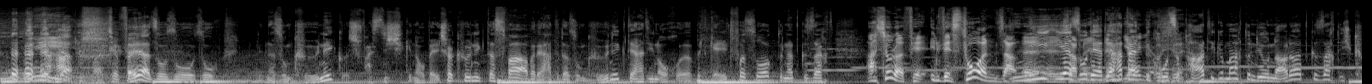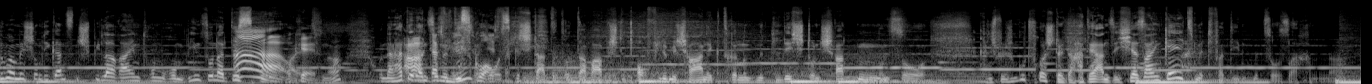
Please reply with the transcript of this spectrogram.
Nee, Ja, ja. ja, ja so, so, so. Na, so ein König, ich weiß nicht genau welcher König das war, aber der hatte da so einen König, der hat ihn auch äh, mit Geld versorgt und hat gesagt, Ach so, für Investoren sa nee, äh, eher so, sammeln, der, der ne? hat Ja, halt eine große. Party gemacht und Leonardo hat gesagt, ich kümmere mich um die ganzen Spielereien drumherum, wie in so einer Disco. Ah, okay. Halt, ne? Und dann hat Ah, er dann so eine Disco ausgestattet und da war bestimmt auch viel Mechanik drin und mit Licht und Schatten und so. Kann ich mir schon gut vorstellen. Da hat er an sich ja sein Geld mitverdient mit so Sachen. Ne?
